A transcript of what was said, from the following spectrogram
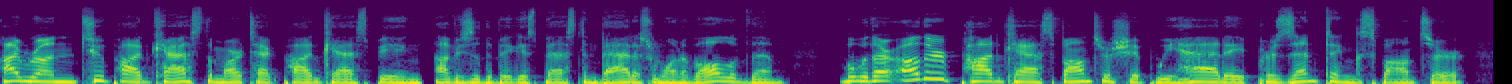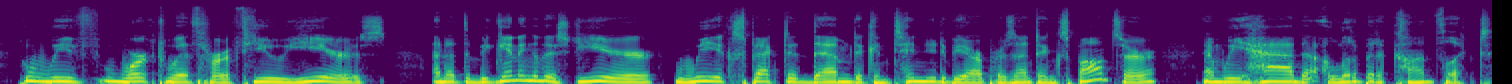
I run two podcasts, the Martech podcast being obviously the biggest, best, and baddest one of all of them. But with our other podcast sponsorship, we had a presenting sponsor who we've worked with for a few years. And at the beginning of this year, we expected them to continue to be our presenting sponsor, and we had a little bit of conflict.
